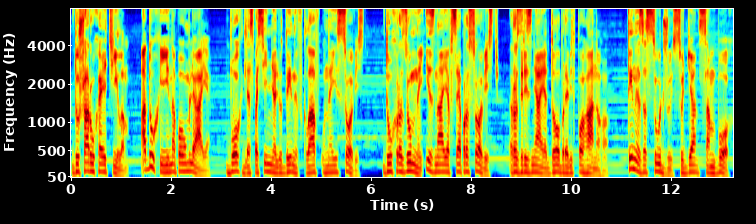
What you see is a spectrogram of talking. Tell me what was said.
Душа рухає тілом, а дух її напоумляє. Бог для спасіння людини вклав у неї совість. Дух розумний і знає все про совість, розрізняє добре від поганого. Ти не засуджуй, суддя сам Бог.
